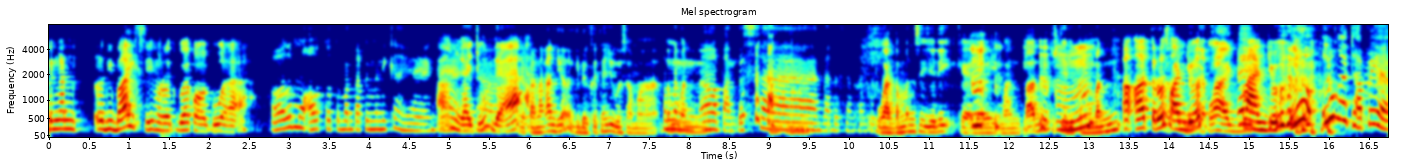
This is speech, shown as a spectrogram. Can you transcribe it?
dengan lebih baik sih menurut gue kalau gue oh lu mau auto teman tapi menikah ya yang ah enggak ah. juga. Ya karena kan dia lagi deketnya juga sama temen, temen. oh pantesan pantesan pantesan. Bukan temen sih, jadi kayak dari mantan terus jadi temen. Eh, eh, terus lanjut. Lagi. lanjut. Lu lu nggak capek ya?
